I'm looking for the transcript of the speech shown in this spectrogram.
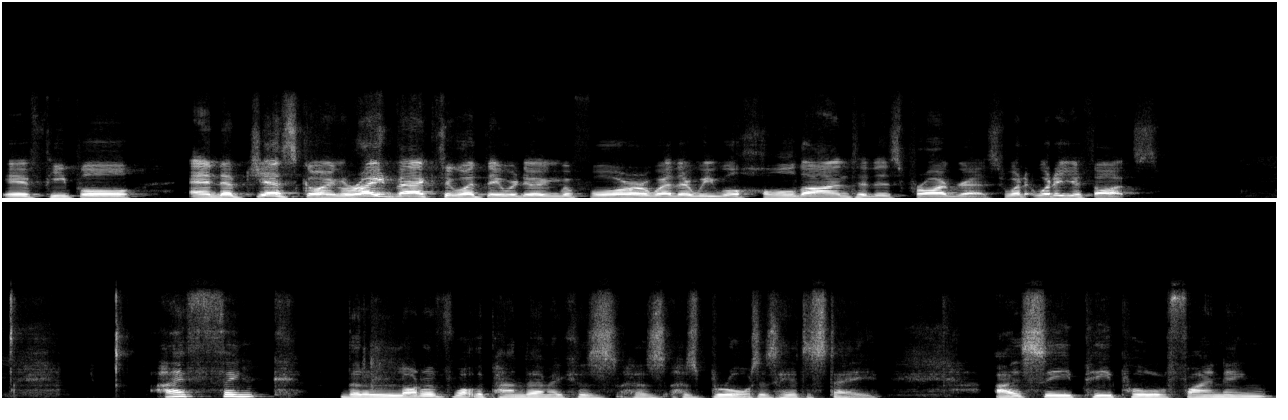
if people end up just going right back to what they were doing before or whether we will hold on to this progress. What, what are your thoughts? I think that a lot of what the pandemic has, has, has brought is here to stay. I see people finding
